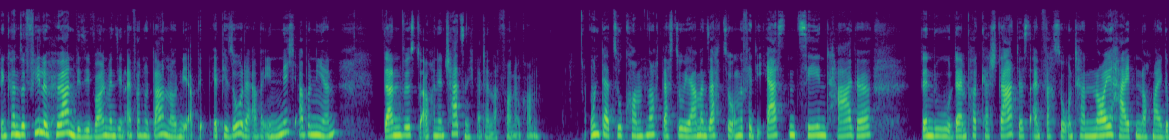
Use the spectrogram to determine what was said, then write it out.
Den können so viele hören, wie sie wollen, wenn sie ihn einfach nur downloaden, die Episode, aber ihn nicht abonnieren, dann wirst du auch in den Charts nicht weiter nach vorne kommen. Und dazu kommt noch, dass du, ja, man sagt so ungefähr die ersten zehn Tage wenn du deinen Podcast startest, einfach so unter Neuheiten nochmal ge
